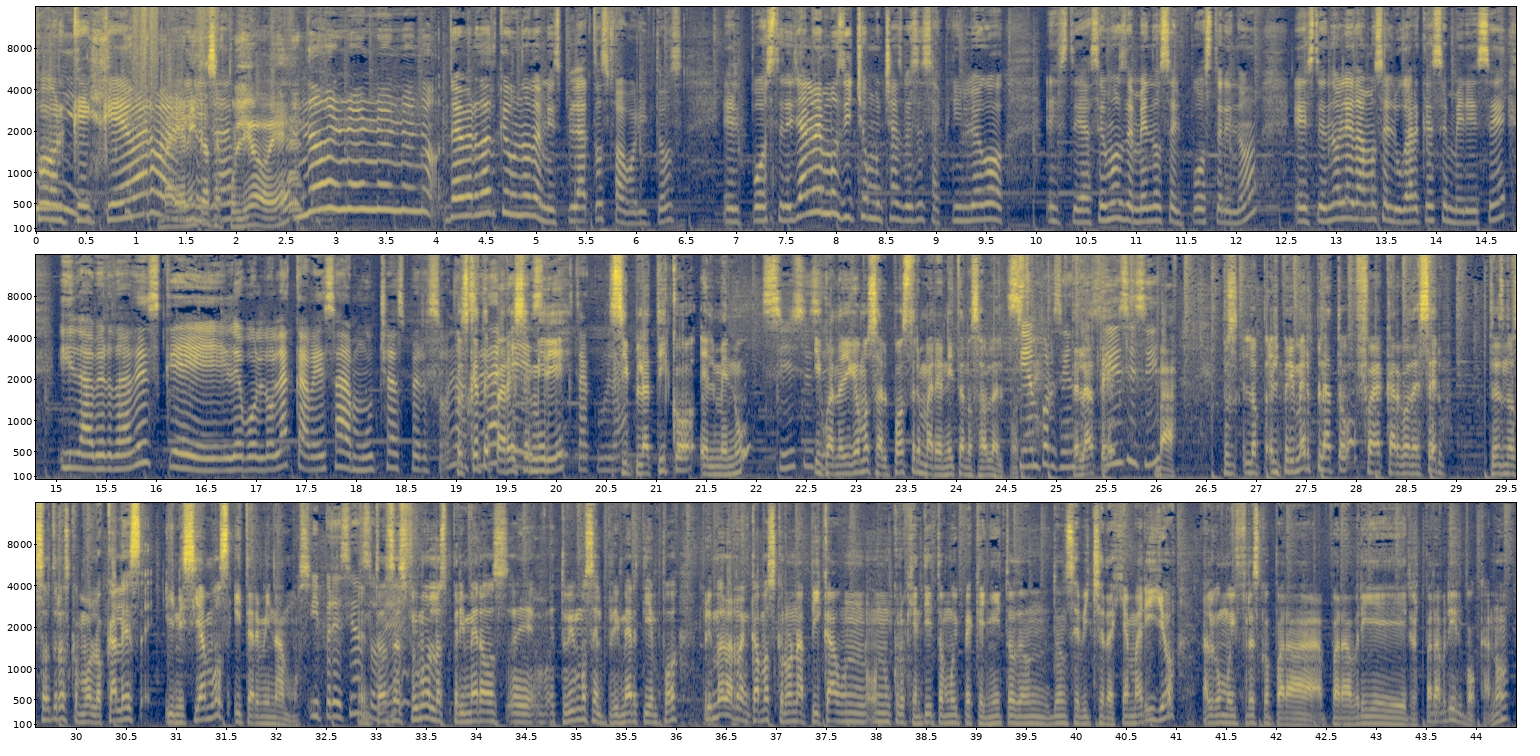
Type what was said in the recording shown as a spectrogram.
Porque qué barbaridad. Marianita se pulió, ¿eh? No, no, no, no, no. De verdad que uno de mis platos favoritos, el postre. Ya lo hemos dicho muchas veces aquí. Luego este, hacemos de menos el postre, ¿no? Este, no le damos el lugar que se merece y la verdad es que le voló la cabeza a muchas personas. Pues, ¿qué te parece, Miri? Si platico el menú sí, sí, y cuando lleguemos al postre, Marianita nos habla del postre. 100%. ¿Te late? Sí, sí, sí. Va. Pues el primer plato fue a cargo de Ceru. Entonces nosotros como locales iniciamos y terminamos. Y precioso. Entonces ¿eh? fuimos los primeros, eh, tuvimos el primer tiempo. Primero arrancamos con una pica, un, un crujientito muy pequeñito de un, de un, ceviche de ají amarillo, algo muy fresco para, para, abrir, para abrir boca, ¿no?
